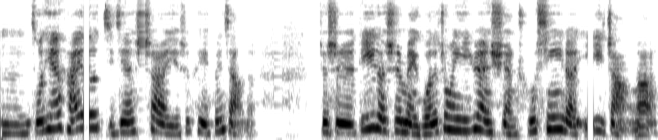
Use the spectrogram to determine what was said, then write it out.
嗯，昨天还有几件事儿也是可以分享的，就是第一个是美国的众议院选出新的议长了，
